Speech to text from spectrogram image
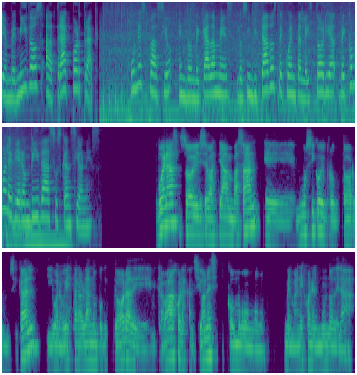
Bienvenidos a Track por Track, un espacio en donde cada mes los invitados te cuentan la historia de cómo le dieron vida a sus canciones. Buenas, soy Sebastián Bazán, eh, músico y productor musical, y bueno, voy a estar hablando un poquito ahora de mi trabajo, las canciones y cómo me manejo en el mundo de la,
